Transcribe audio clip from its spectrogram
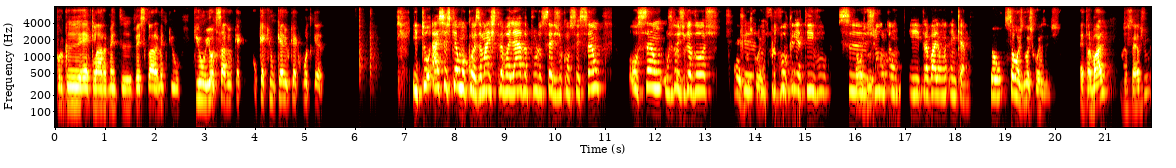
porque é claramente, vê-se claramente que, o, que um e outro sabem o que, é, o que é que um quer e o que é que o outro quer. E tu achas que é uma coisa mais trabalhada por Sérgio Conceição ou são os dois jogadores é que um fervor criativo se juntam e trabalham em campo? São, são as duas coisas. É trabalho do Sérgio,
